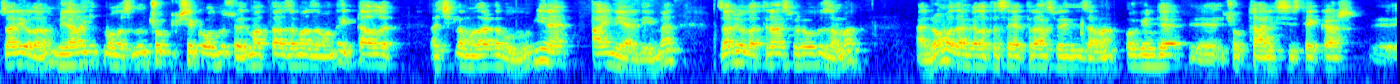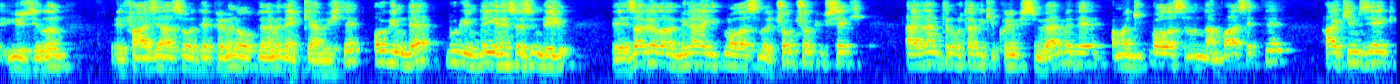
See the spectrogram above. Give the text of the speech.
Zaniola'nın Milan'a gitme olasılığının çok yüksek olduğunu söyledim. Hatta zaman zaman da iddialı açıklamalarda bulundum. Yine aynı yerdeyim ben. Zaniola transfer olduğu zaman yani Roma'dan Galatasaray'a transfer edildiği zaman o günde e, çok talihsiz tekrar e, yüzyılın e, faciası o depremin olduğu döneme denk gelmişti. O günde, bugün de yine sözümdeyim. E, Zaniola'nın Milan'a gitme olasılığı çok çok yüksek. Erden Timur tabii ki kulüp ismi vermedi ama gitme olasılığından bahsetti. Hakim Ziyech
